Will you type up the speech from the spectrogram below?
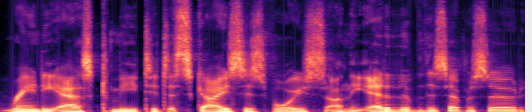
Randy asked me to disguise his voice on the edit of this episode,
